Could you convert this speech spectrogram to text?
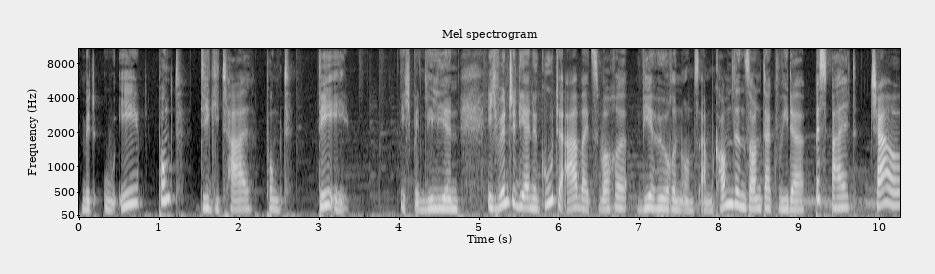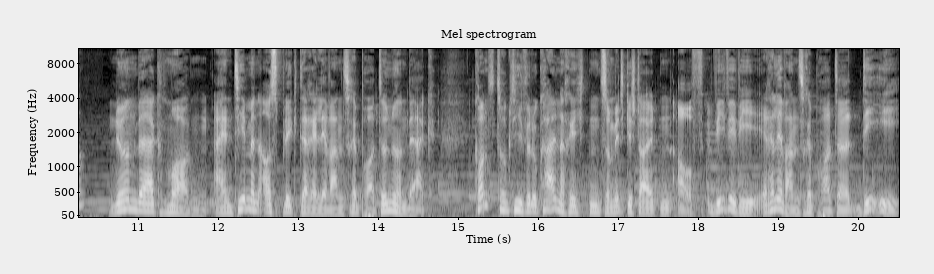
mit ue.digital.de. Ich bin Lilien. Ich wünsche dir eine gute Arbeitswoche. Wir hören uns am kommenden Sonntag wieder. Bis bald. Ciao. Nürnberg morgen. Ein Themenausblick der Relevanzreporter Nürnberg. Konstruktive Lokalnachrichten zum Mitgestalten auf www.relevanzreporter.de.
